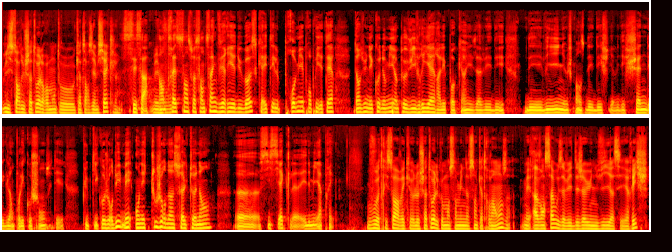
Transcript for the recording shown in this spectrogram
L'histoire du château, elle remonte au XIVe siècle. C'est ça. Mais en vous- 1365, Verrier du Bosc a été le premier propriétaire dans une économie un peu vivrière à l'époque. hein. Ils avaient des, des vignes, je pense, des, des- il y avait des chênes, des glands pour les cochons. C'était plus petit qu'aujourd'hui, mais on est toujours d'un seul tenant, euh, six siècles et demi après. Vous, votre histoire avec euh, le château, elle commence en 1991. Mais avant ça, vous avez déjà eu une vie assez riche.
